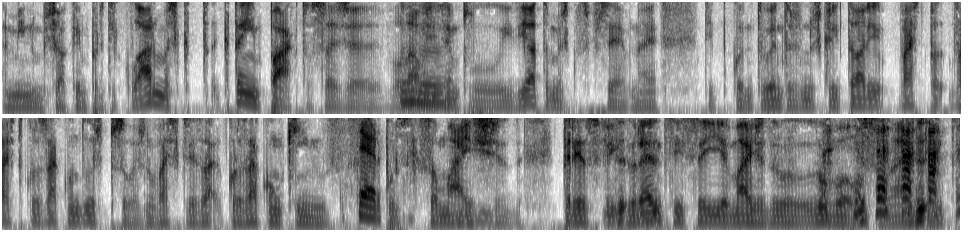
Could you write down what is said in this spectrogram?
a mim não me choca em particular, mas que, que tem impacto. Ou seja, vou dar uhum. um exemplo idiota, mas que se percebe, não é? Tipo, quando tu entras no escritório, vais-te vais -te cruzar com duas pessoas, não vais-te cruzar, cruzar com 15. Certo. Porque são mais 13 figurantes e saía mais do, do bolso, não é? Portanto,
